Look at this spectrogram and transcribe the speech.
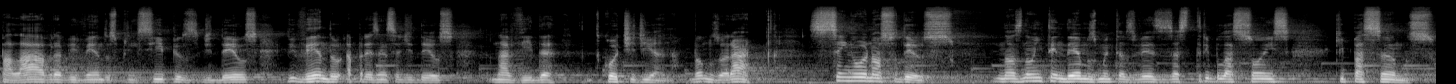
palavra, vivendo os princípios de Deus, vivendo a presença de Deus na vida cotidiana. Vamos orar? Senhor nosso Deus, nós não entendemos muitas vezes as tribulações que passamos,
